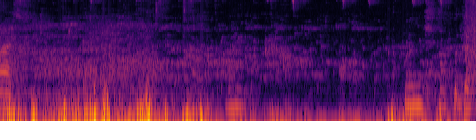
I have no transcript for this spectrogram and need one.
Pas. Ih, sakit deh.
